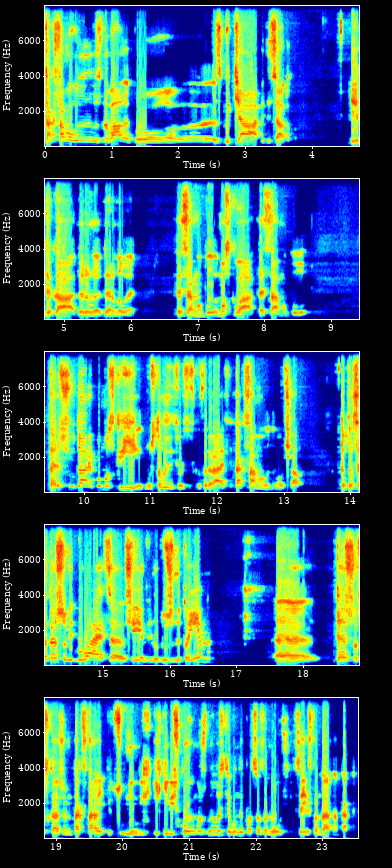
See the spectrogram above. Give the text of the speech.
Так само вони не визнавали про е, збиття 50-го літака ДРЛ, ДРЛВ. Те саме було. Москва, те саме було. Перші удари по Москві, ну, столиці Російської Федерації, так само вони мовчали. Тобто, це те, що відбувається, що є них дуже неприємно. Е, те, що, скажімо так, ставить під сумнів їхні військові можливості, вони про це замовчують. Це їх стандартна тактика.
